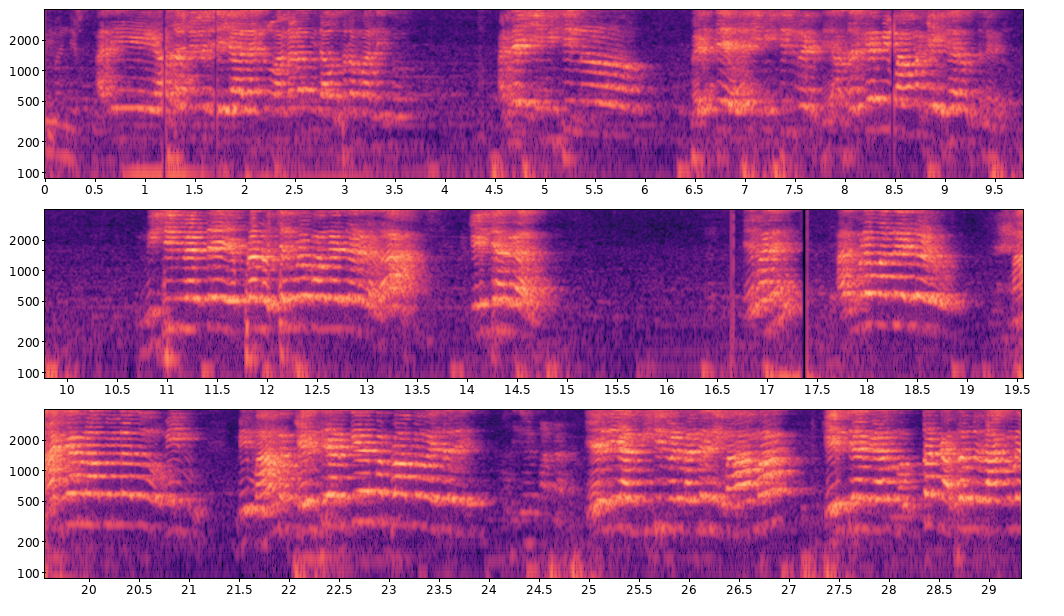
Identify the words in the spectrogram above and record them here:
చేయమని చెప్పు. అది అసెంబ్లీలో చేయాలని నువ్వు అనడం ఇది అవసరమా నీకు? అంటే ఈ మిషన్ పెడితే ఈ మిషన్ పెడితే అసలుకే మీ మామ కేసీఆర్ వస్తలేదు. మిషన్ పెడితే ఎప్పుడన్నా వచ్చేది కూడా బాగా అవుతాడు కదా కేసీఆర్ గారు. ఏమని అది కూడా బంద్ అవుతాడు మాకేం ప్రాబ్లం లేదు. మీ మీ మామ కేసీఆర్కే ప్రాబ్లం అవుతుంది. ఏది ఆ మిషన్ పెట్టంటే నీ మామ కేసీఆర్ గారు మొత్తం అసెంబ్లీ రాకుండా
